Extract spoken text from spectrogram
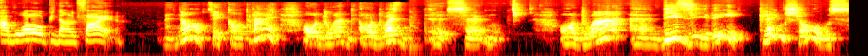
avoir puis dans le faire. Mais non, c'est le contraire. On doit, on doit, euh, se, on doit euh, désirer plein de choses.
